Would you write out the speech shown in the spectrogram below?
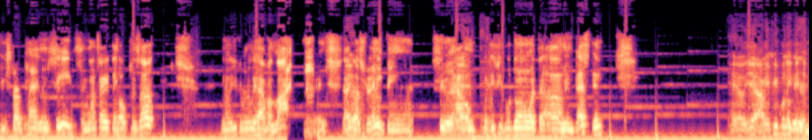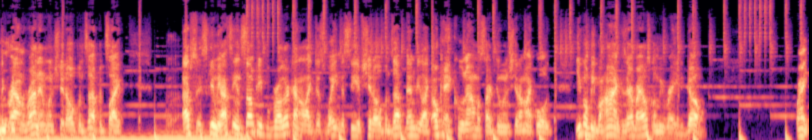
you start planting them seeds and once everything opens up you know you can really have a lot and that Yeah. goes for anything see what, how what these people doing with the um investing Hell yeah! I mean, people need to hit the ground running when shit opens up. It's like. Excuse me. I've seen some people, bro. They're kind of like just waiting to see if shit opens up, then be like, okay, cool. Now I'm gonna start doing shit. I'm like, well, you're gonna be behind because everybody else gonna be ready to go. Right.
